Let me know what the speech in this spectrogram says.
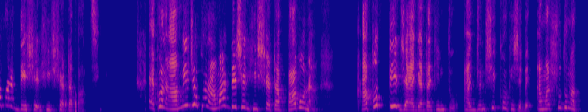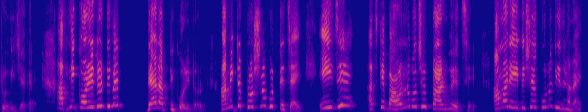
আমার দেশের হিস্সাটা পাচ্ছি। এখন আমি যখন আমার দেশের হিস্সাটা পাবো না, আপত্তির জায়গাটা কিন্তু একজন শিক্ষক হিসেবে আমার শুধুমাত্র ওই জায়গায়। আপনি করিডোর দিবেন, দেন আপনি করিডোর আমি একটা প্রশ্ন করতে চাই, এই যে আজকে বাউন্ন বছর পার হয়েছে, আমার এই বিষয়ে কোনো দ্বিধা নাই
